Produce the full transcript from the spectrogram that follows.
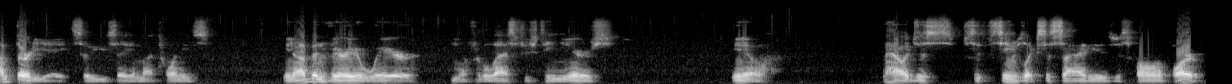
I'm 38, so you say in my 20s, you know, I've been very aware you know, for the last 15 years, you know, how it just seems like society is just falling apart,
